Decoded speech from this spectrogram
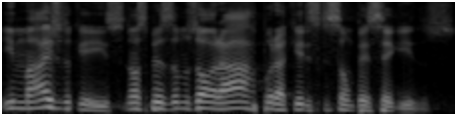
e mais do que isso, nós precisamos orar por aqueles que são perseguidos.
